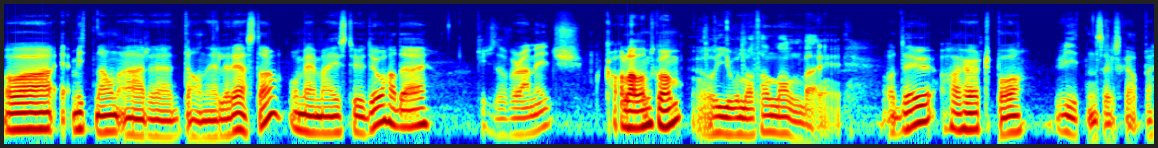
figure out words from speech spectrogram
Og eh, mitt navn er Daniel Restad, og med meg i studio hadde jeg Christopher Ramage. Carl Adam Skvam. Og Jonathan Malmberg. Og du har hørt på Vitenselskapet.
